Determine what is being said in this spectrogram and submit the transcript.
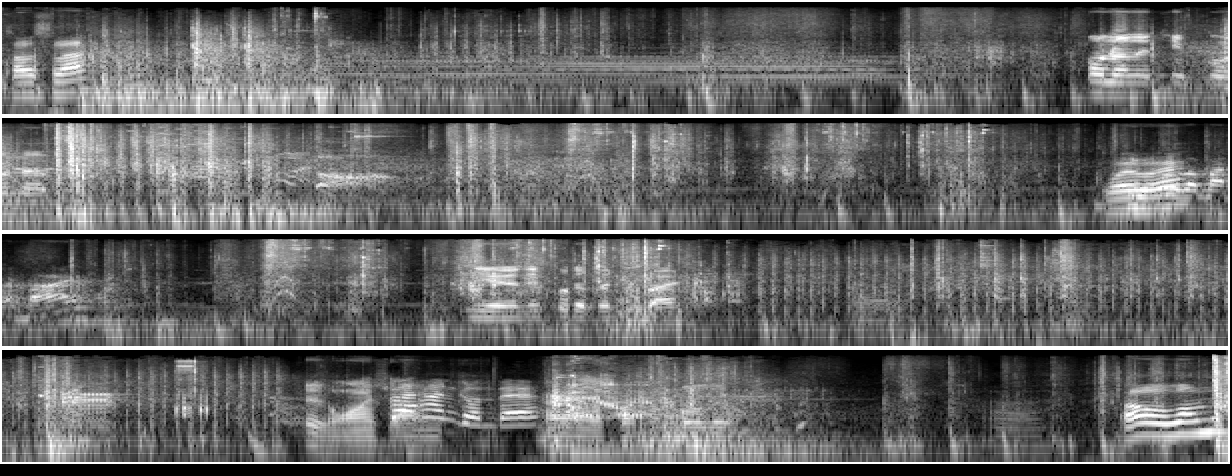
Close left. Oh, another team pulling up. Where, where? up by the buy. Yeah, they pulled up at the bar. There's one Got a shot. handgun there. Alright, fucking bullet. Oh, one more.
